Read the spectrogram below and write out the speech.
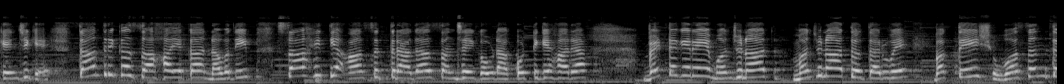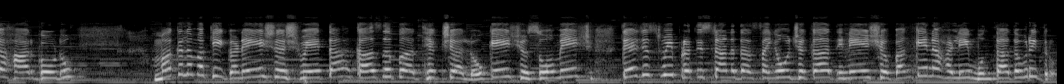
ಕೆಂಜಿಗೆ ತಾಂತ್ರಿಕ ಸಹಾಯಕ ನವದೀಪ್, ಸಾಹಿತ್ಯ ಆಸಕ್ತರಾದ ಸಂಜಯ್ ಗೌಡ ಕೊಟ್ಟಿಗೆಹಾರ ಬೆಟ್ಟಗೆರೆ ಮಂಜುನಾಥ್ ಮಂಜುನಾಥ್ ತರುವೆ ಭಕ್ತೇಶ್ ವಸಂತ ಹಾರ್ಗೋಡು, ಮಗಲಮಕ್ಕಿ ಗಣೇಶ್, ಶ್ವೇತ, ಕಸಬ್ ಅಧ್ಯಕ್ಷ ಲೋಕೇಶ್, ಸೋಮೇಶ್, ತೇಜಸ್ವಿ ಪ್ರತಿಷ್ಠಾನದ ಸಂಯೋಜಕ ದಿನೇಶ್ ಬಂಕೇನಹಳ್ಳಿ ಮುಂತಾದವರಿದ್ರು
